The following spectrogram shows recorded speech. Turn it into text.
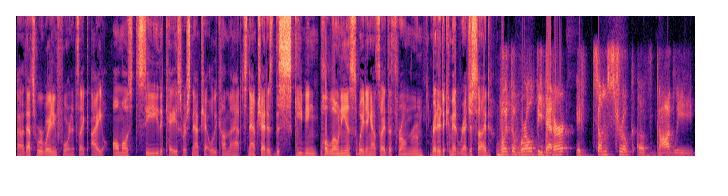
Uh, that's what we're waiting for. And it's like I almost see the case where Snapchat will become that. Snapchat is the scheming Polonius waiting outside the throne room, ready to commit regicide. Would the world be better if some stroke of godly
